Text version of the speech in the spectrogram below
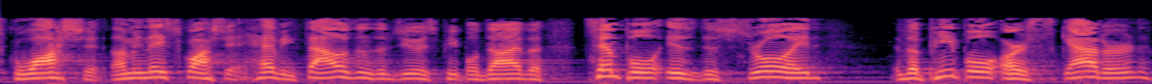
squash it. I mean, they squash it heavy. Thousands of Jewish people die. The temple is destroyed. The people are scattered.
